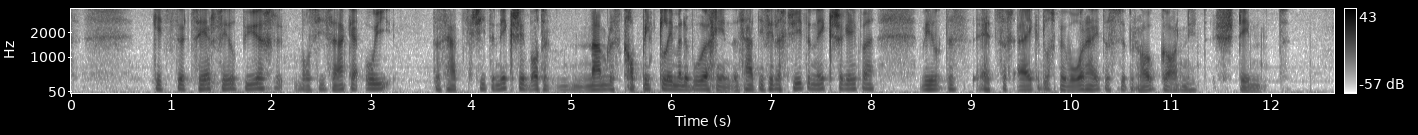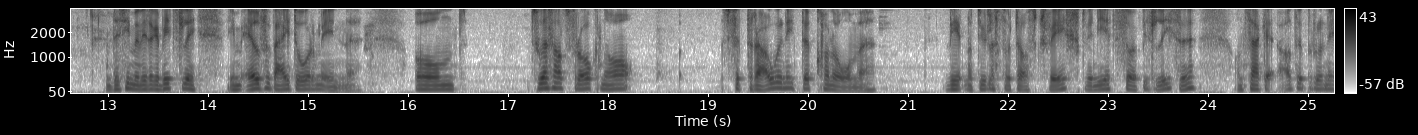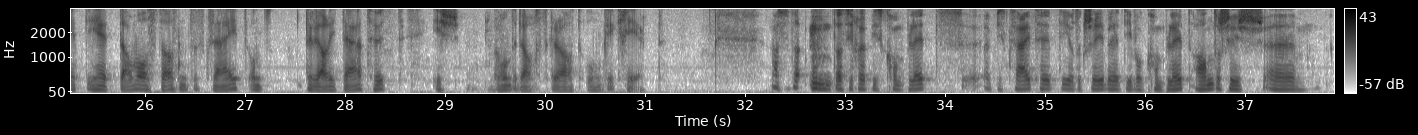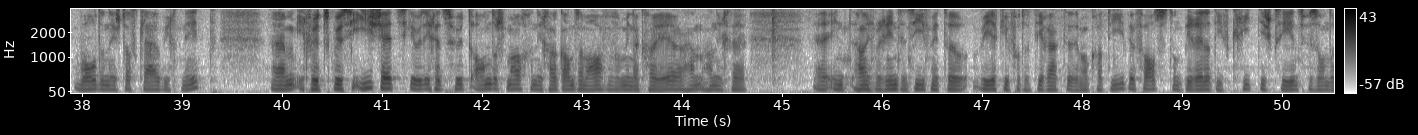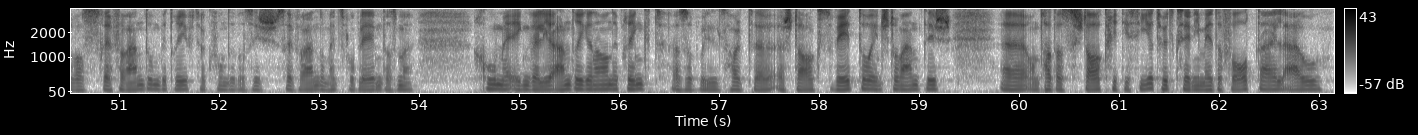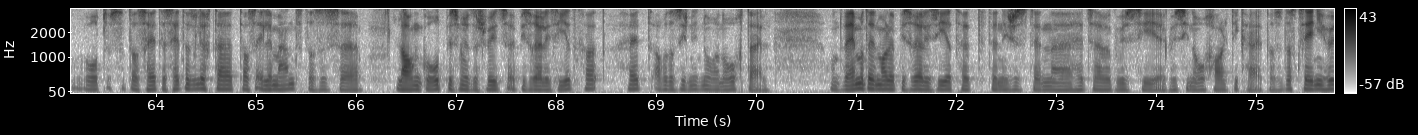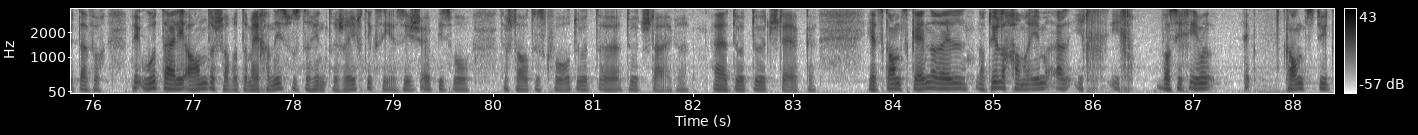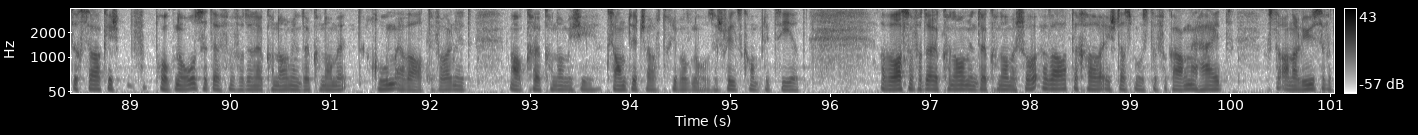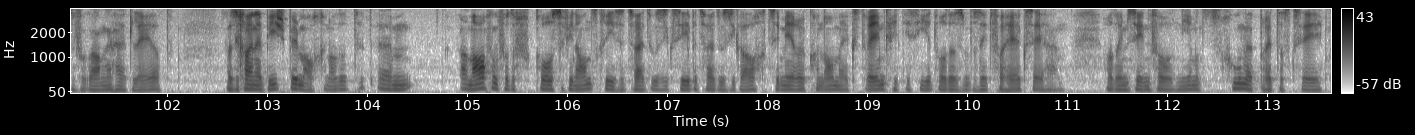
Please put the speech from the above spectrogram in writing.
gibt es dort sehr viele Bücher, wo sie sagen, ui, das hätte ich gescheiter nicht geschrieben, oder nehmen wir ein Kapitel in einem Buch hin, das hätte ich vielleicht gescheiter nicht geschrieben, weil das hat sich eigentlich bewahrheitet, dass es überhaupt gar nicht stimmt. Und da sind wir wieder ein bisschen im Elfenbeinturm inne. Und Zusatzfrage noch, das Vertrauen in die Ökonomen wird natürlich durch das geschwächt. Wenn ich jetzt so etwas lese und sage, ah, der Brunetti hat damals das und das gesagt und die Realität heute ist 180 Grad umgekehrt. Also, dass ich etwas komplett etwas gesagt hätte oder geschrieben hätte, was komplett anders ist äh, worden, ist das glaube ich nicht. Ähm, ich würde gewisse Einschätzungen würde ich jetzt heute anders machen. Ich habe ganz am Anfang von meiner Karriere habe, habe ich, äh, äh, in, ich mich intensiv mit der Wirkung von der direkten Demokratie befasst und bin relativ kritisch gewesen, insbesondere was das Referendum betrifft. Ich habe gefunden, das, ist, das Referendum hat das Problem, dass man kaum irgendwelche Änderungen anbringt, also weil es halt ein starkes Veto-Instrument ist äh, und hat das stark kritisiert. Heute sehe ich mehr den Vorteil auch, wo das, das hat. Es hat natürlich das Element, dass es äh, lang geht, bis man in der Schweiz etwas realisiert hat, aber das ist nicht nur ein Nachteil. Und wenn man dann mal etwas realisiert hat, dann, ist es dann äh, hat es auch eine gewisse, eine gewisse Nachhaltigkeit. Also das sehe ich heute einfach, beurteile ich anders, aber der Mechanismus dahinter ist richtig. Es ist etwas, wo der Status quo tut, äh, tut steigern, äh, tut, tut stärken. Jetzt ganz generell, natürlich kann man immer, äh, ich, ich, was ich immer ganz deutlich sage, ist, Prognosen dürfen von den Ökonomen und Ökonomen kaum erwarten, vor allem nicht makroökonomische, gesamtwirtschaftliche Prognosen. Das ist viel zu kompliziert. Aber was man von den Ökonomen und Ökonomen schon erwarten kann, ist, dass man aus der Vergangenheit, aus der Analyse von der Vergangenheit lehrt. Also ich kann ein Beispiel machen. Oder? Ähm, am Anfang von der großen Finanzkrise 2007, 2008 sind wir Ökonomen extrem kritisiert worden, dass wir das nicht vorhergesehen haben. Oder im Sinne von, niemand, kaum jemand hat das gesehen.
